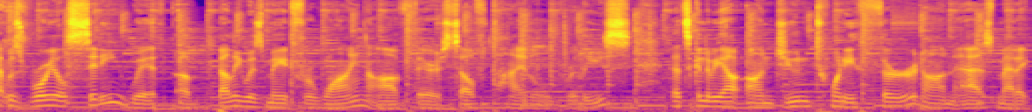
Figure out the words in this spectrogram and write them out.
That was Royal City with A Belly Was Made for Wine off their self titled release. That's going to be out on June 23rd on Asthmatic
